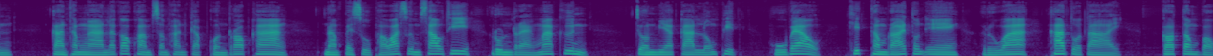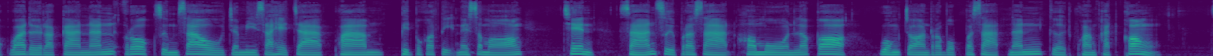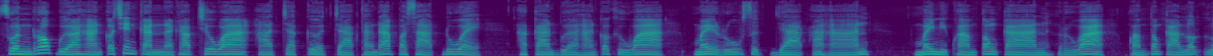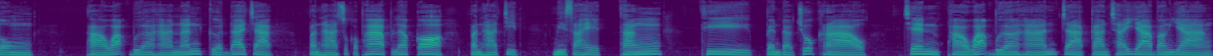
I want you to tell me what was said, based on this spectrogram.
การทำงานและก็ความสัมพันธ์กับคนรอบข้างนำไปสู่ภาวะซึมเศร้าที่รุนแรงมากขึ้น จนมีอาการหลงผิด หูแว่วคิดทำร้ายตนเอง หรือว่าฆ่าตัวตาย ก็ต้องบอกว่าโดยหลักการนั้น โรคซึมเศร้าจะมีสาเหตุจากความผิดปกติในสมอง เช่น สารสื่อประสาทฮอร์โมน แล้วก็วงจรระบบประสาทนั้นเกิดความขัดข้อง ส่วนโรคเบื่ออาหารก็เช่นกันนะครับ เชื่อว่าอาจจะเกิดจากทางด้านประสาทด้วย อาการเบื่ออาหารก็คือว่า ไม่รู้สึกอยากอาหาร ไม่มีความต้องการ หรือว่าความต้องการลดลง ภาวะเบื่ออาหารนั้นเกิดได้จากปัญหาสุขภาพแล้วก็ปัญหาจิตมีสาเหตุทั้งที่เป็นแบบชั่วคราว เช่น ภาวะเบื่ออาหารจากการใช้ยาบางอย่าง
